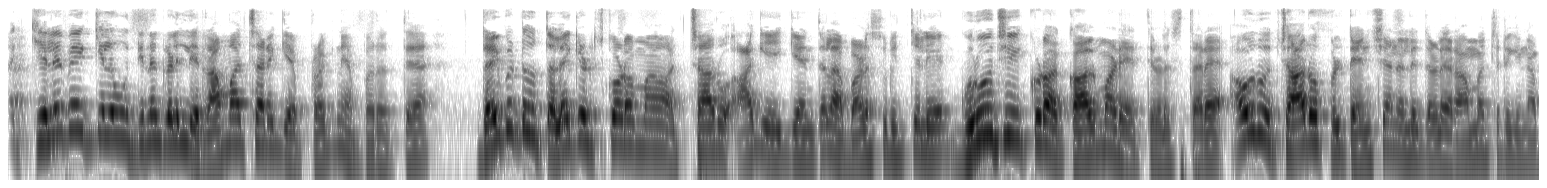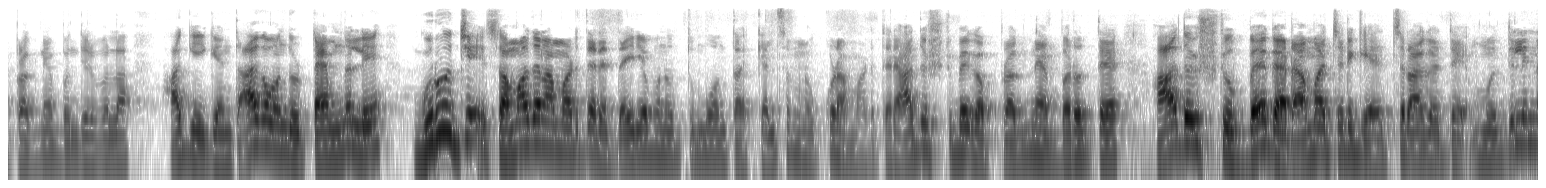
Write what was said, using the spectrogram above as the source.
ಕೆಲವೇ ಕೆಲವು ದಿನಗಳಲ್ಲಿ ರಾಮಾಚಾರಿಗೆ ಪ್ರಜ್ಞೆ ಬರುತ್ತೆ. ದಯವಿಟ್ಟು ತಲೆ ಕೆಡಿಸ್ಕೊಡಮ್ಮ ಚಾರು ಹಾಗೆ ಹೀಗೆ ಅಂತೆಲ್ಲ ಬಹಳಷ್ಟು ರೀತಿಯಲ್ಲಿ ಗುರೂಜಿ ಕೂಡ ಕಾಲ್ ಮಾಡಿ ತಿಳಿಸ್ತಾರೆ. ಹೌದು, ಚಾರು ಫುಲ್ ಟೆನ್ಷನ್ ಅಲ್ಲಿದ್ದಾಳೆ. ರಾಮಚರಿಗಿನ ಪ್ರಜ್ಞೆ ಬಂದಿಲ್ವಲ್ಲ? ಹಾಗೆ ಹೀಗೆ ಅಂತ. ಆಗ ಒಂದು ಟೈಮ್ನಲ್ಲಿ ಗುರೂಜಿ ಸಮಾಧಾನ ಮಾಡ್ತಾರೆ, ಧೈರ್ಯವನ್ನು ತುಂಬುವಂಥ ಕೆಲಸವನ್ನು ಕೂಡ ಮಾಡ್ತಾರೆ. ಆದಷ್ಟು ಬೇಗ ಪ್ರಜ್ಞೆ ಬರುತ್ತೆ. ಆದಷ್ಟು ಬೇಗ ರಾಮಾಚಾರಿಗೆ ಎಚ್ಚರ ಆಗುತ್ತೆ. ಮೊದಲಿನ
